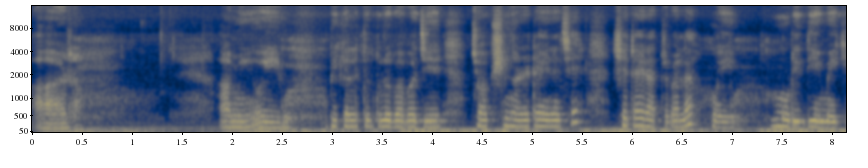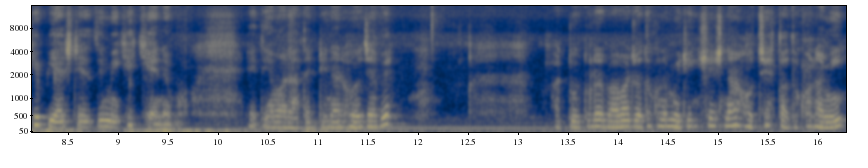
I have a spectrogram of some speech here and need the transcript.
আর আমি ওই বিকালে তুলতুলে বাবা যে চপ সিঙ্গারাটা এনেছে, সেটাই রাত্রেবেলা ওই মুড়ি দিয়ে মেখে, পেঁয়াজ টেয়াজ দিয়ে মেখে খেয়ে নেব। এতে আমার রাতের ডিনার হয়ে যাবে। আর তুলতুলের বাবার যতক্ষণ মিটিং শেষ না হচ্ছে, ততক্ষণ আমি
